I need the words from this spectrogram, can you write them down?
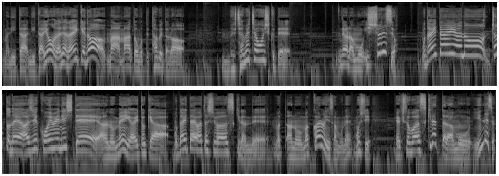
まあ似た、似たようなじゃないけど、まあまあと思って食べたら、めちゃめちゃ美味しくて、だからもう一緒ですよ。もう大体あの、ちょっとね、味濃いめにして、あの、麺焼いときゃ、もう大体私は好きなんで、ま、あの、マックアロニーさんもね、もし、焼きそば好きだったらもういいんですよ。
